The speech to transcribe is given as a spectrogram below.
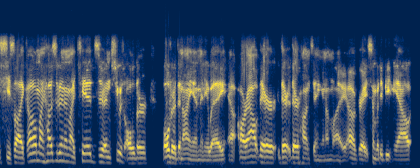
she's like, "Oh, my husband and my kids," and she was older, older than I am anyway, uh, are out there. They're they're hunting, and I'm like, "Oh, great, somebody beat me out."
